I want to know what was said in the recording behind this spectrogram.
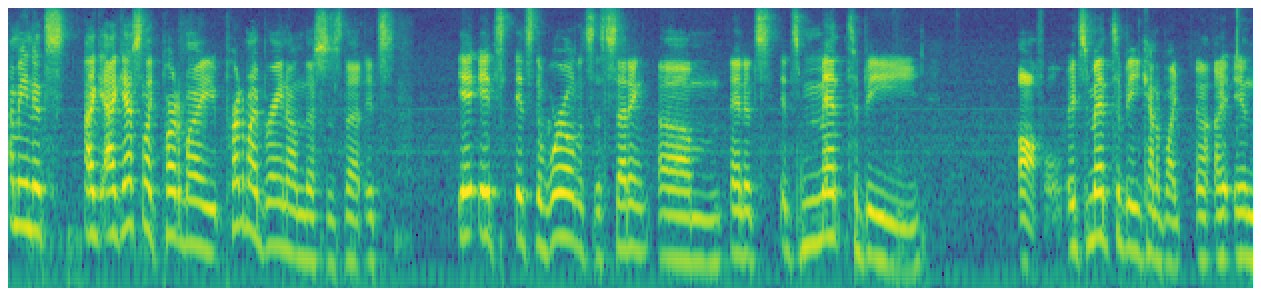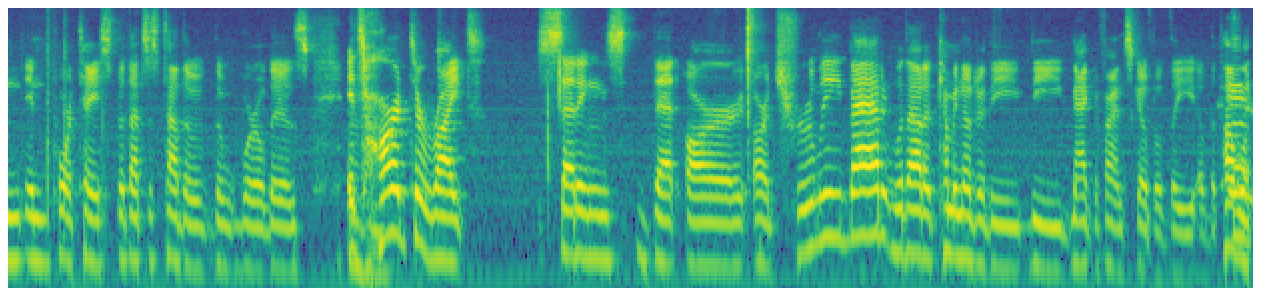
I mean, it's. I, I guess like part of my part of my brain on this is that it's, it, it's it's the world, it's the setting, um, and it's it's meant to be awful. It's meant to be kind of like uh, uh, in in poor taste, but that's just how the the world is. It's Mhm. hard to write settings that are are truly bad without it coming under the the magnifying scope of the of the public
